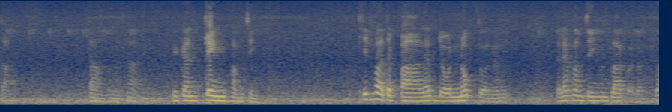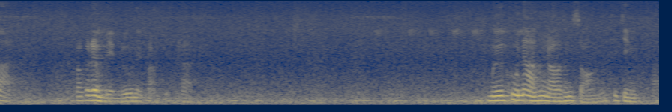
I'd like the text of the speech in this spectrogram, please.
ศาสตร์ ตามธรรมชาติ คือการเก่งความจริง คิดว่าจะปลาแล้วโดนนกตัวนั้น แต่แล้วความจริงมันปรากฏว่าพลาดเขาก็เริ่มเรียนรู้ในความผิดพลาดมือคู่หน้าของเราทั้งสองที่จริงขา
